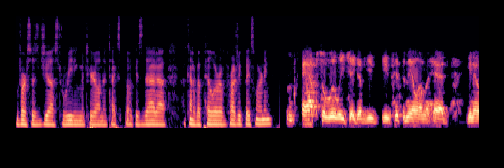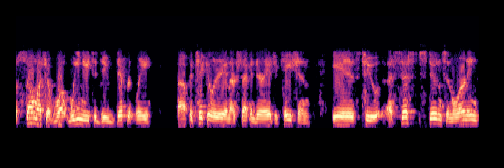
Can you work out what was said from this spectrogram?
versus just reading material in a textbook. Is that a, a kind of a pillar of project based learning? Absolutely, JW. You, you've hit the nail on the head. You know, so much of what we need to do differently, uh, particularly in our secondary education, is to assist students in learning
